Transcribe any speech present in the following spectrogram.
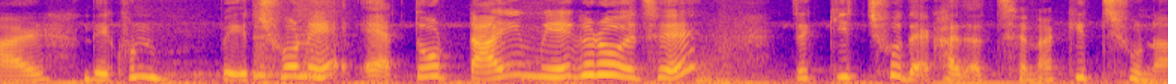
আর দেখুন, পেছনে এতটাই মেঘ রয়েছে যে কিচ্ছু দেখা যাচ্ছে না, কিচ্ছু না।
